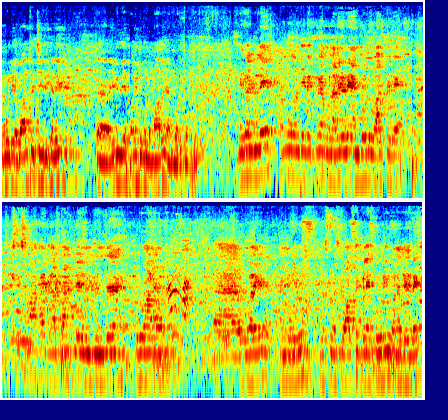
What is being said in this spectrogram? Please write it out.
உங்களுடைய வாழ்த்துச் செய்திகளை இறுதியை பகிர்ந்து கொள்ளுமாறு அன்போடு கேட்டுக்கொள்கிறேன். நிகழ்விலே பங்கு கொண்டிருக்கிற உங்கள் அனைவரையும் அன்போடு வாழ்த்துகிறேன். விசேஷமாக யாழ்ப்பாணத்திலே வந்திருந்த குருவானவர்கள் உங்களை அன்போடு கிறிஸ்துமஸ் வாழ்த்துக்களை கூறி வணங்குகிறேன்.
